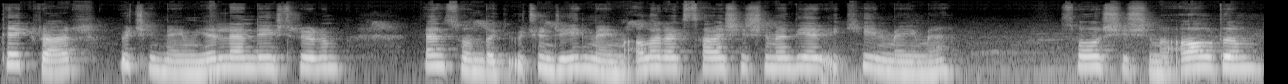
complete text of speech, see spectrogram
Tekrar 3 ilmeğimi yerlerini değiştiriyorum. En sondaki 3. ilmeğimi alarak sağ şişime diğer 2 ilmeğimi sol şişime aldım.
